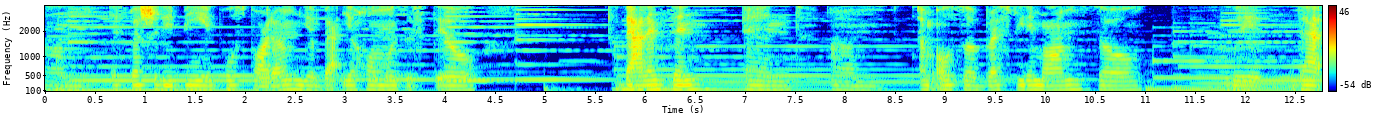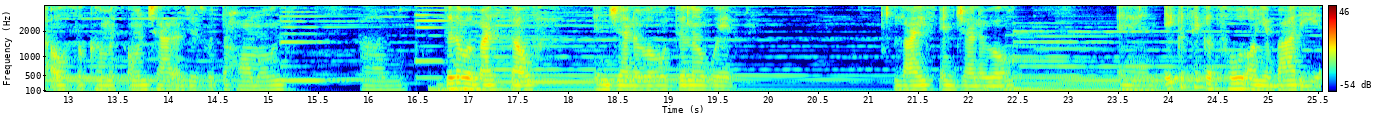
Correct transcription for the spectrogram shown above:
um, especially being postpartum, your ba- your hormones are still balancing, and um, I'm also a breastfeeding mom, so with that also come its own challenges with the hormones. Um, dealing with myself in general, dealing with life in general, and it could take a toll on your body.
